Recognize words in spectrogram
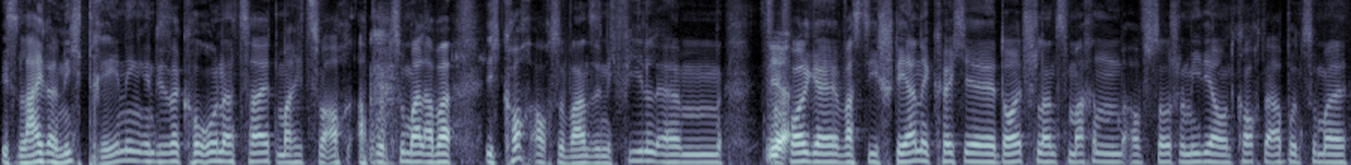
ist leider nicht Training in dieser Corona-Zeit, mache ich zwar auch ab und zu mal, aber ich koche auch so wahnsinnig viel, ähm, verfolge, ja. was die Sterneköche Deutschlands machen auf Social Media und koche da ab und zu mal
